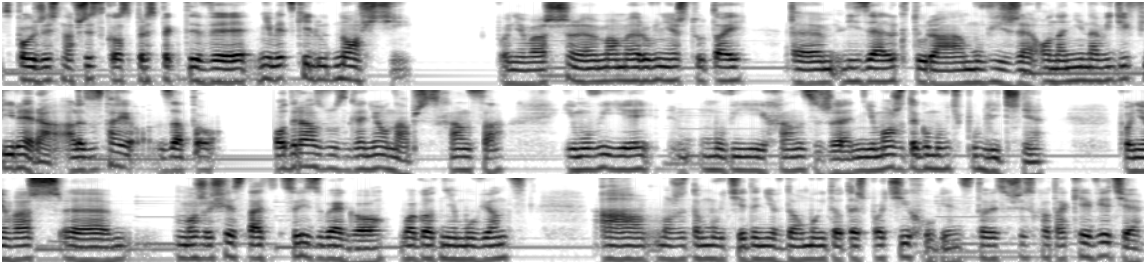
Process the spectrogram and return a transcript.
spojrzeć na wszystko z perspektywy niemieckiej ludności, ponieważ e, mamy również tutaj e, Lizel, która mówi, że ona nienawidzi Führera, ale zostaje za to od razu zganiona przez Hansa i mówi jej, mówi jej Hans, że nie może tego mówić publicznie, ponieważ e, może się stać coś złego, łagodnie mówiąc, a może to mówić jedynie w domu i to też po cichu, więc to jest wszystko takie, wiecie,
